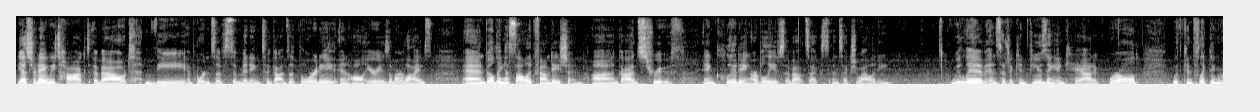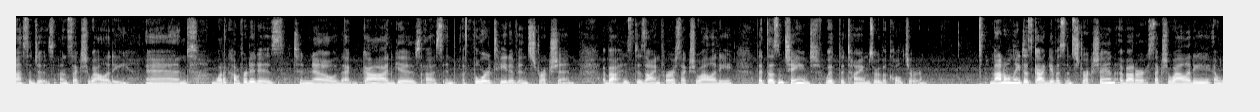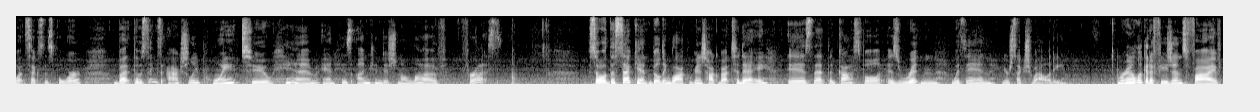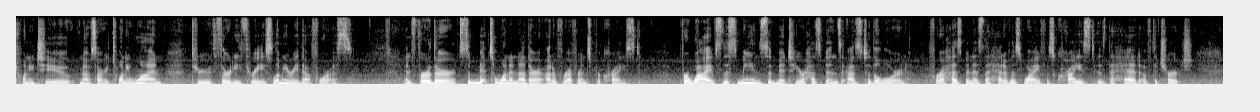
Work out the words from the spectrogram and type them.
Yesterday, we talked about the importance of submitting to God's authority in all areas of our lives and building a solid foundation on God's truth, including our beliefs about sex and sexuality. We live in such a confusing and chaotic world with conflicting messages on sexuality. And what a comfort it is to know that God gives us an authoritative instruction about His design for our sexuality that doesn't change with the times or the culture not only does God give us instruction about our sexuality and what sex is for, but those things actually point to Him and His unconditional love for us. So, the second building block we're going to talk about today is that the gospel is written within your sexuality. We're going to look at Ephesians 5 22, no, sorry, 21 through 33. So, let me read that for us. And further, submit to one another out of reverence for Christ. For wives, this means submit to your husbands as to the Lord. For a husband is the head of his wife, as Christ is the head of the church.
